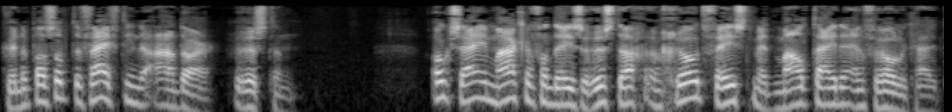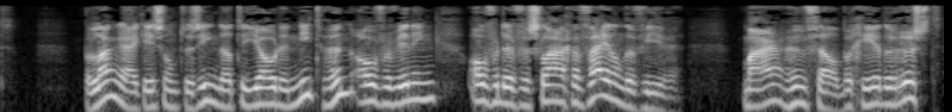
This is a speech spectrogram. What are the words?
kunnen pas op de vijftiende Adar rusten. Ook zij maken van deze rustdag een groot feest met maaltijden en vrolijkheid. Belangrijk is om te zien dat de Joden niet hun overwinning over de verslagen vijanden vieren, maar hun felbegeerde rust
